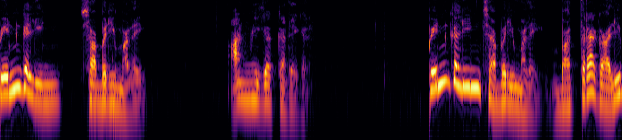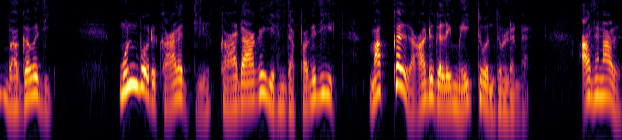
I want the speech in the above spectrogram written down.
பெண்களின் சபரிமலை. ஆன்மீக கதைகள். பெண்களின் சபரிமலை பத்ரகாளி பகவதி. முன்பொரு காலத்தில் காடாக இருந்த பகுதியில் மக்கள் ஆடுகளை மேய்த்து வந்துள்ளனர். அதனால்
